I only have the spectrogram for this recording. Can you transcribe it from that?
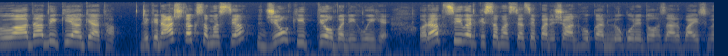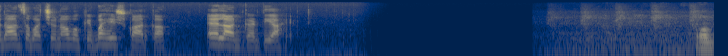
वादा भी किया गया था। लेकिन आज तक समस्या ज्यो की त्यों बनी हुई है और अब सीवर की समस्या से परेशान होकर लोगों ने 2022 विधानसभा चुनावों के बहिष्कार का ऐलान कर दिया है। और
